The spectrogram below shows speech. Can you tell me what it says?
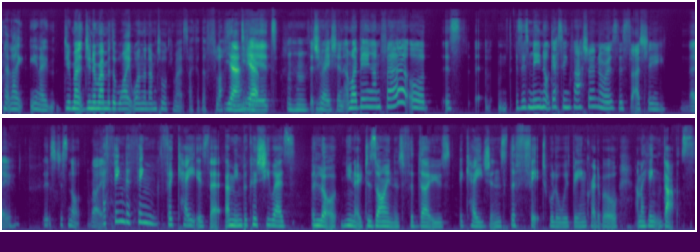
But like, you know, do you remember, do you remember the white one that I'm talking about? It's like the fluffy Yeah. Yeah. tiered Mm-hmm. situation. Am I being unfair, or is is this me not getting fashion, or is this actually no? It's just not right. I think the thing for Kate is that I mean because she wears a lot of you know designers for those occasions, the fit will always be incredible, and I think that's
